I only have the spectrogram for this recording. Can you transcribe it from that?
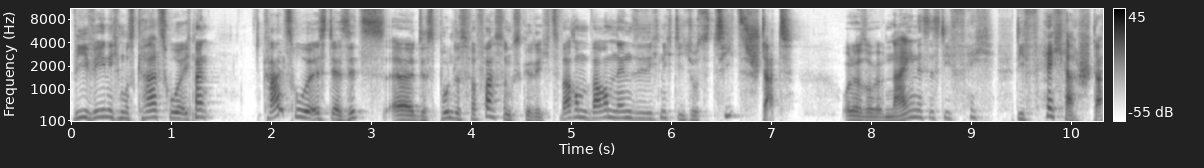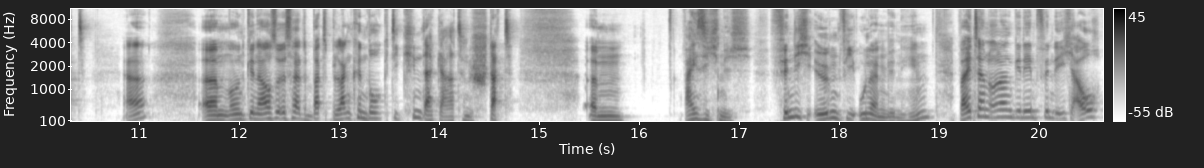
Wie wenig muss Karlsruhe, ich meine, Karlsruhe ist der Sitz äh, des Bundesverfassungsgerichts. Warum, warum nennen sie sich nicht die Justizstadt? oder so. Nein, es ist die, Fech die Fächerstadt. Ja? Ähm, und genauso ist halt Bad Blankenburg die Kindergartenstadt. Ähm, weiß ich nicht. Finde ich irgendwie unangenehm. Weiterhin unangenehm finde ich auch,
